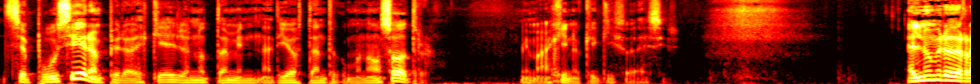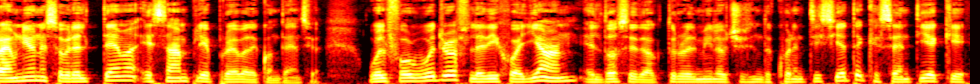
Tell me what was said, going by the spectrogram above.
se pusieron, pero es que ellos no temen a Dios tanto como nosotros. Me imagino que quiso decir. El número de reuniones sobre el tema es amplia prueba de contención. Wilford Woodruff le dijo a Young el 12 de octubre de 1847 que sentía que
